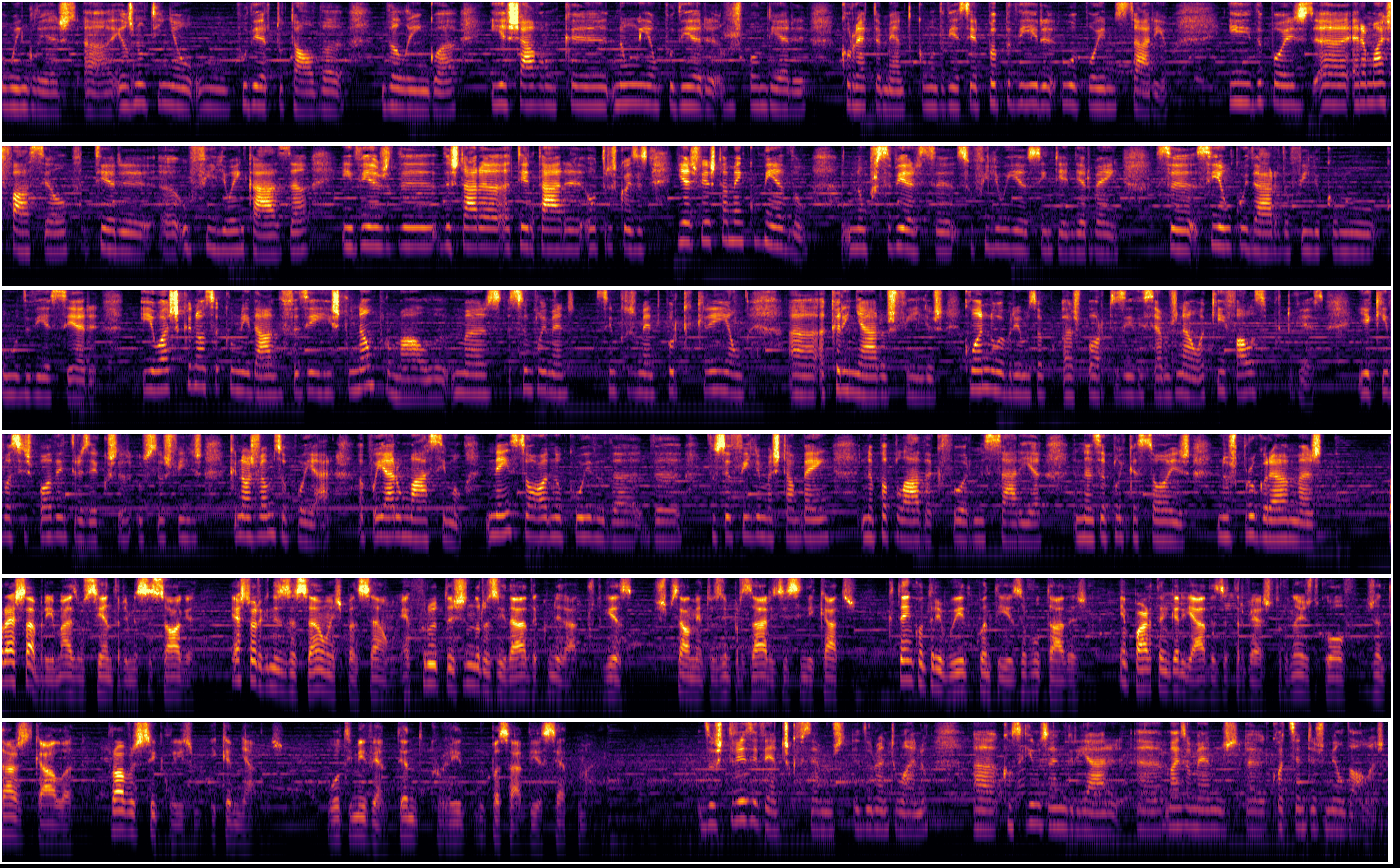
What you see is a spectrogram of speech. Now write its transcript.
o inglês. Uh, eles não tinham o poder total da, da língua e achavam que não iam poder responder corretamente como devia ser para pedir o apoio necessário e depois uh, era mais fácil ter uh, o filho em casa em vez de, de estar a, a, tentar outras coisas. E às vezes também com medo não perceber se, se o filho ia se entender bem se, se iam cuidar do filho como, como devia ser e eu acho que a nossa comunidade fazia isto não por mal, mas simplesmente, simplesmente porque queriam uh, acarinhar os filhos. Quando abrimos a, as portas e dissemos: Não, aqui fala-se português e aqui vocês podem trazer os seus filhos, que nós vamos apoiar, apoiar o máximo, nem só no cuido da, do seu filho, mas também na papelada que for necessária, nas aplicações, nos programas. Presta a abrir mais um centro em Mississauga esta organização em expansão é fruto da generosidade da comunidade portuguesa, especialmente os empresários e sindicatos, que têm contribuído quantias avultadas, em parte angariadas através de torneios de golfe, jantares de gala, provas de ciclismo e caminhadas. O último evento tendo decorrido no passado dia 7 de maio. Dos três eventos que fizemos durante o ano, uh, conseguimos angriar uh, mais ou menos uh, 400 mil dólares.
